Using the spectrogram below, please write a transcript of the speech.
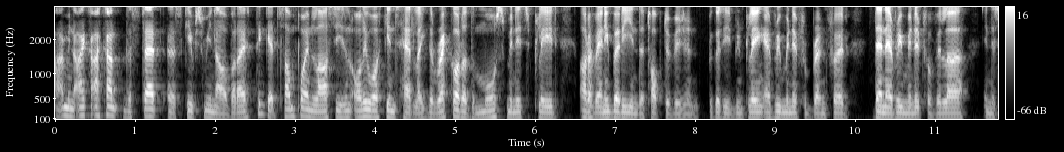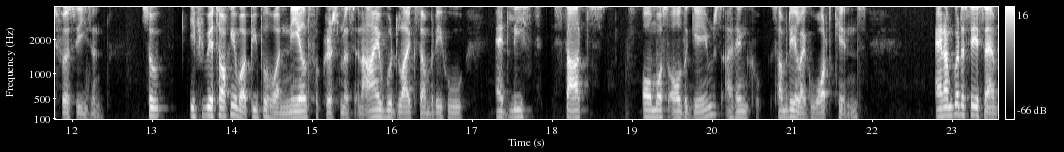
I mean I, I can't the stat escapes me now, but I think at some point last season, Ollie Watkins had like the record of the most minutes played out of anybody in the top division because he'd been playing every minute for Brentford, then every minute for Villa in his first season. So if we're talking about people who are nailed for Christmas, and I would like somebody who at least starts almost all the games, I think somebody like Watkins. And I'm going to say Sam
